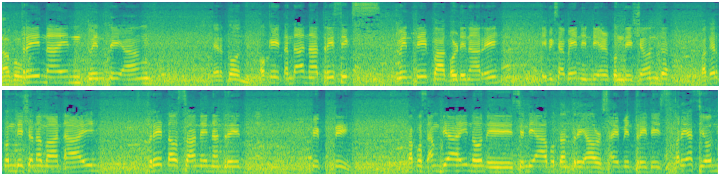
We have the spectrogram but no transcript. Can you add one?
Davao. 3920 ang aircon. Okay, tandaan na 3620 pag ordinary. Ibig sabihin hindi air conditioned. Pag air conditioned naman ay 3,950. Tapos ang biyahe nun is hindi aabot ng 3 hours. I mean 3 days. Parehas yun.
